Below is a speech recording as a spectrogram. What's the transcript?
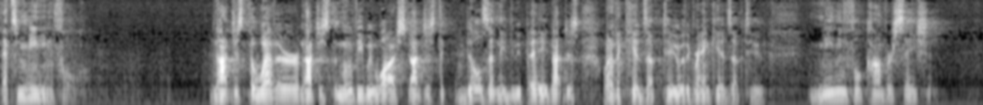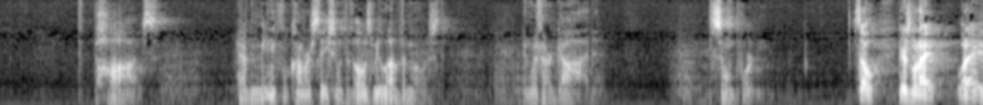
that's meaningful. Not just the weather, not just the movie we watched, not just the bills that need to be paid, not just what are the kids up to or the grandkids up to. Meaningful conversation. Pause have meaningful conversation with those we love the most and with our God. It's so important. So here's what I what I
